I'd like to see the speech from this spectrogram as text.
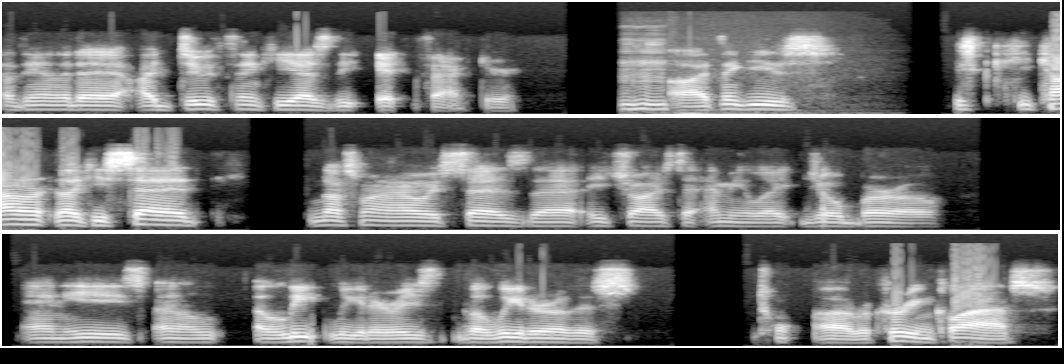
at the end of the day, I do think he has the it factor. Mhm. Uh, I think he's he's he kind of like he said. Nussmeier always says that he tries to emulate Joe Burrow, and he's an elite leader. He's the leader of this tw- uh, recruiting class.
